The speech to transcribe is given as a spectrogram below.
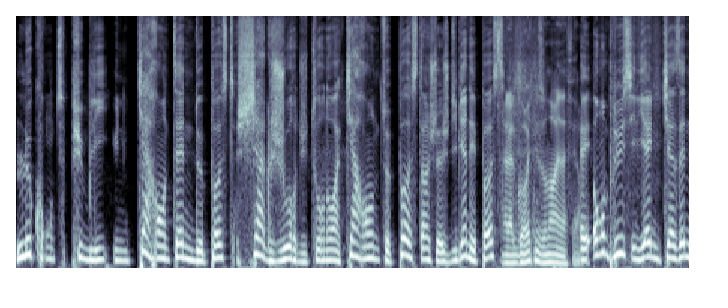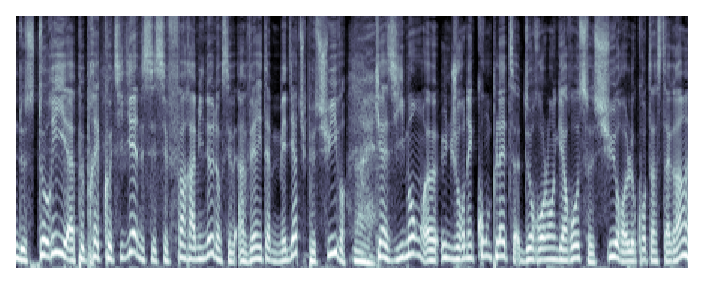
Le compte publie une quarantaine de posts chaque jour du tournoi. 40 posts, hein, je, je dis bien des posts. L'algorithme, nous en a rien à faire. Et en plus, il y a une quinzaine de stories à peu près quotidiennes. C'est faramineux, donc c'est un véritable média. Tu peux suivre Ouais. quasiment euh, une journée complète de Roland Garros sur le compte Instagram.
